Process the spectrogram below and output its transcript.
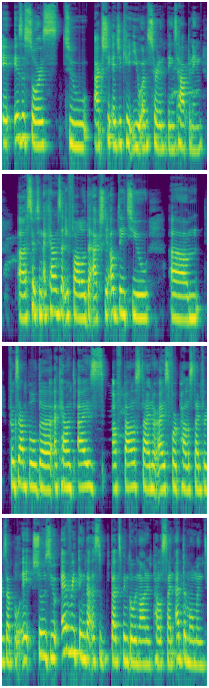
it is a source to actually educate you on certain things happening. Uh, certain accounts that you follow that actually update you. Um, for example the account eyes of palestine or eyes for palestine for example it shows you everything that is that's been going on in palestine at the moment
